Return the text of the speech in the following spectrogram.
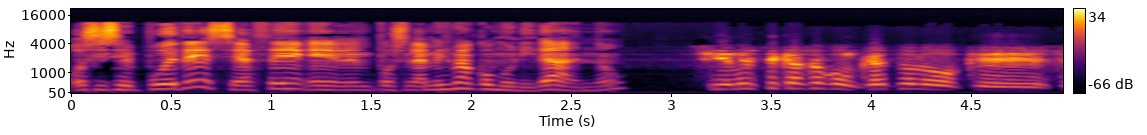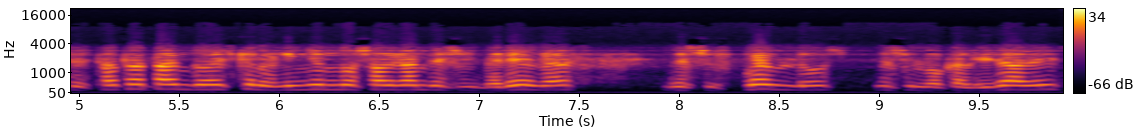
o si se puede, se hace en, pues, en la misma comunidad, ¿no? Sí, en este caso concreto lo que se está tratando es que los niños no salgan de sus veredas, de sus pueblos, de sus localidades,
